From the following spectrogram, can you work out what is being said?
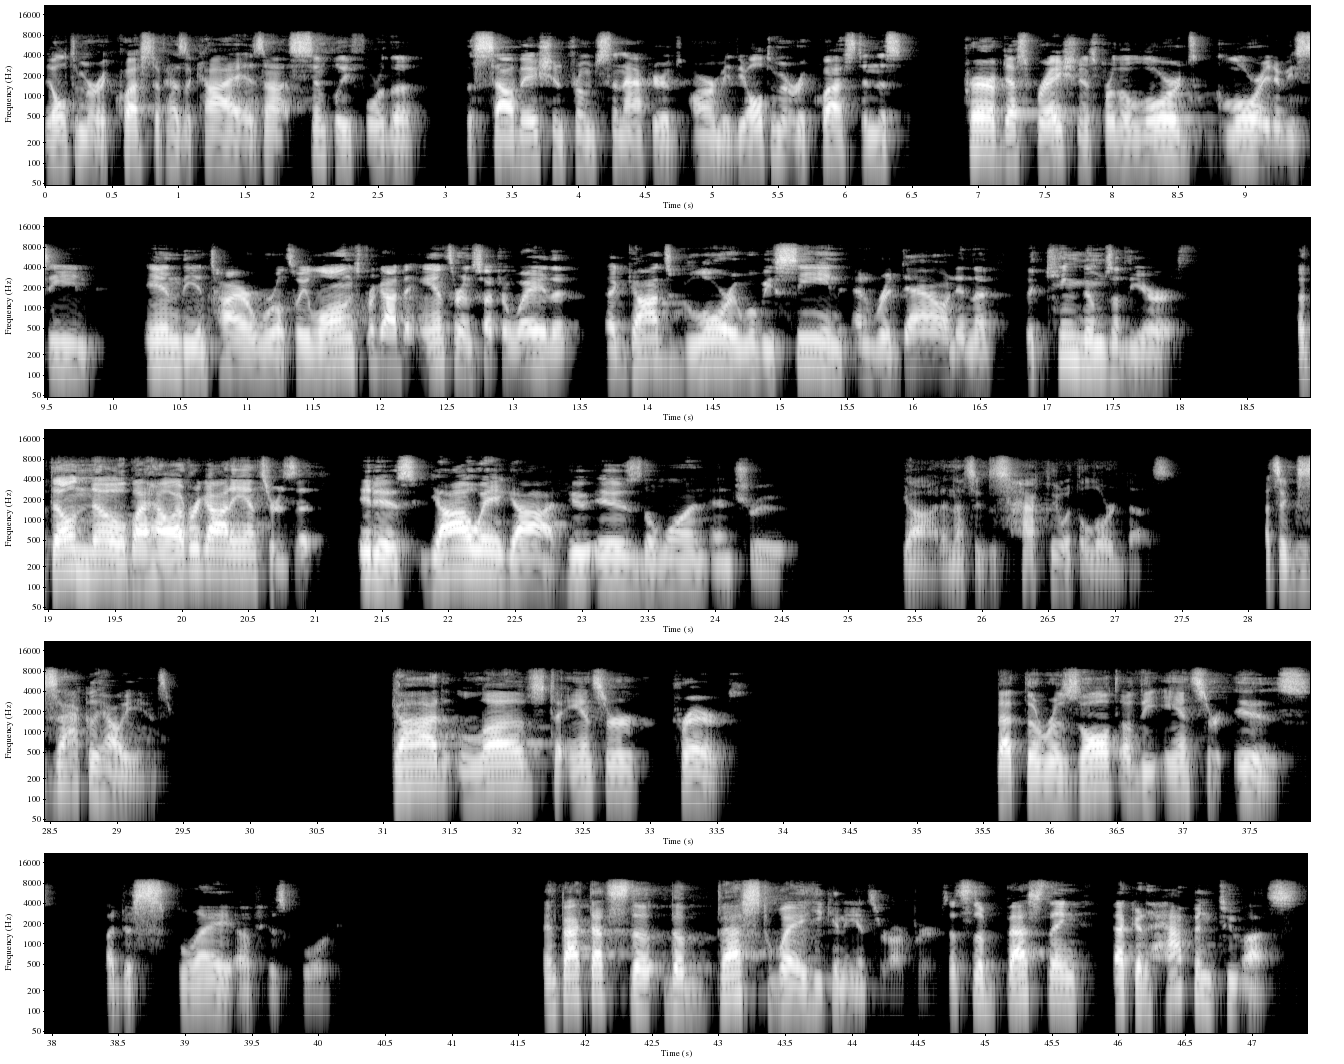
the ultimate request of Hezekiah is not simply for the, the salvation from Sennacherib's army. The ultimate request in this prayer of desperation is for the Lord's glory to be seen in the entire world. So he longs for God to answer in such a way that, that God's glory will be seen and redound in the, the kingdoms of the earth. That they'll know by however God answers that it is Yahweh God who is the one and true God. And that's exactly what the Lord does. That's exactly how he answered. God loves to answer prayers. That the result of the answer is a display of his glory. In fact, that's the, the best way he can answer our prayers. That's the best thing that could happen to us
